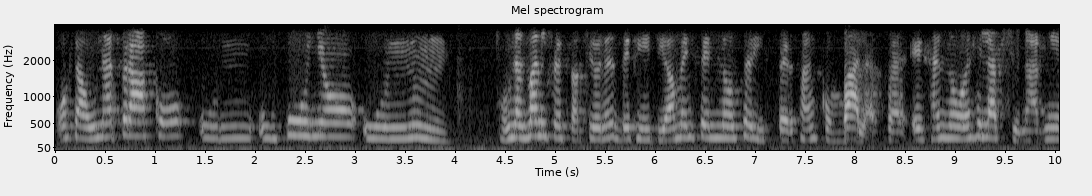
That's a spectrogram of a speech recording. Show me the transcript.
o sea, un atraco, un, un puño, un, unas manifestaciones definitivamente no se dispersan con balas, o sea, esa no es el accionar ni,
